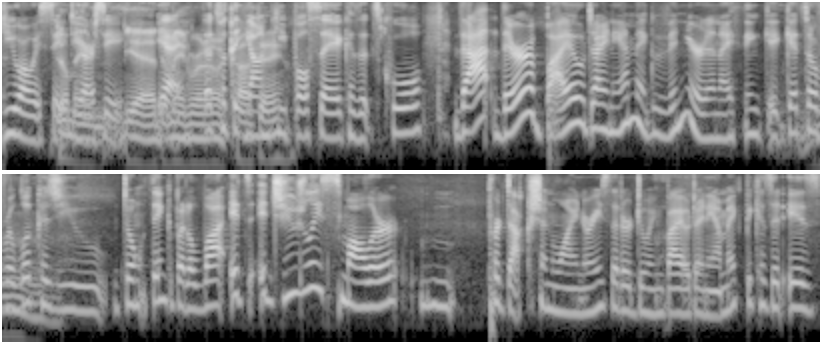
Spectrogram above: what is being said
you always say Domain- DRC. yeah, domain that's what the young people say because it's cool. That they're a biodynamic vineyard, and I think it gets overlooked because you don't think, but a lot. It's it's usually smaller. mm, Production wineries that are doing biodynamic because it is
